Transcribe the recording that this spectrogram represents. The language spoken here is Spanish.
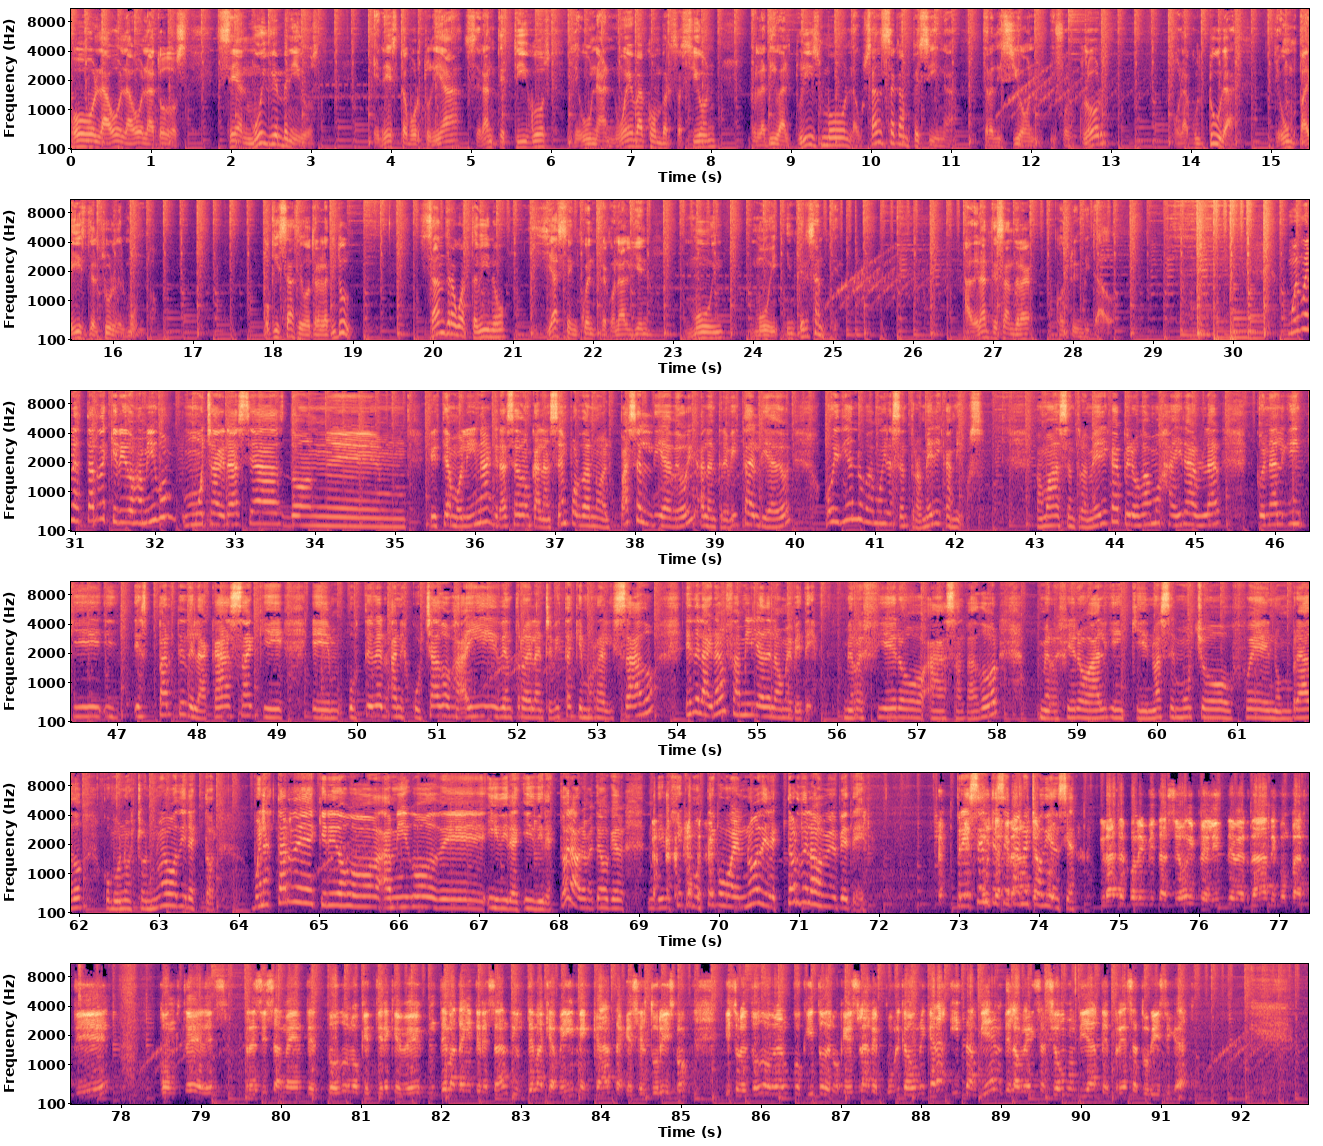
Hola, hola, hola a todos. Sean muy bienvenidos. En esta oportunidad serán testigos de una nueva conversación relativa al turismo, la usanza campesina, tradición y folclore o la cultura de un país del sur del mundo. O quizás de otra latitud. Sandra Guastavino ya se encuentra con alguien muy, muy interesante. Adelante Sandra con tu invitado. Muy buenas tardes, queridos amigos. Muchas gracias, don eh, Cristian Molina. Gracias, don Calancén, por darnos el pase el día de hoy, a la entrevista del día de hoy. Hoy día nos vamos a ir a Centroamérica, amigos. Vamos a Centroamérica, pero vamos a ir a hablar con alguien que es parte de la casa, que eh, ustedes han escuchado ahí dentro de la entrevista que hemos realizado. Es de la gran familia de la OMPT me refiero a Salvador, me refiero a alguien que no hace mucho fue nombrado como nuestro nuevo director. Buenas tardes, querido amigo de, y, y director. Ahora me tengo que dirigir como usted, como el nuevo director de la OMPT. Preséntese para nuestra audiencia. Gracias por la invitación y feliz de verdad de compartir con ustedes precisamente todo lo que tiene que ver, un tema tan interesante y un tema que a mí me encanta, que es el turismo, y sobre todo hablar un poquito de lo que es la República Dominicana y también de la Organización Mundial de Prensa Turística.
